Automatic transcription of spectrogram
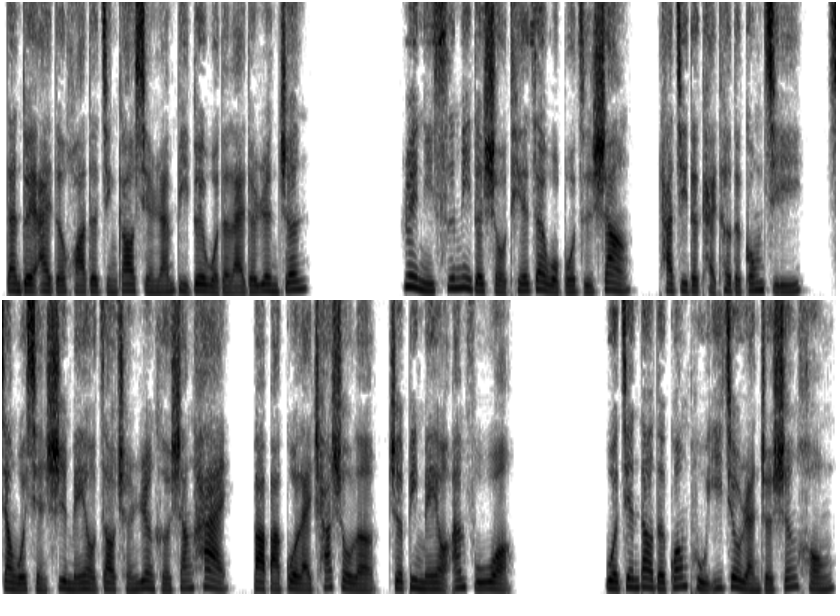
但对爱德华的警告显然比对我的来得认真。瑞尼斯密的手贴在我脖子上，他记得凯特的攻击，向我显示没有造成任何伤害。爸爸过来插手了，这并没有安抚我。我见到的光谱依旧染着深红，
